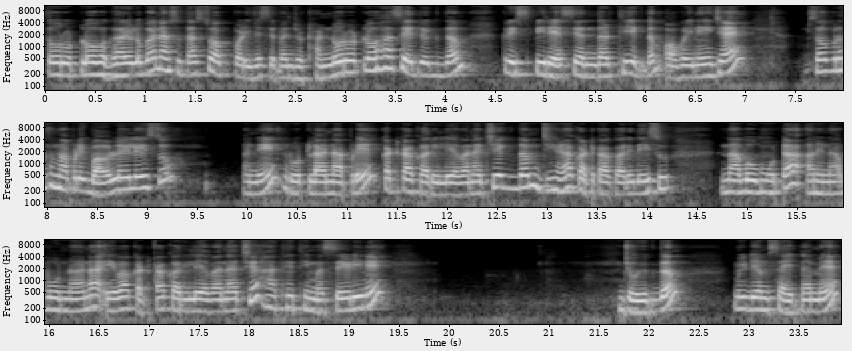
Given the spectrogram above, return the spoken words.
તો રોટલો વઘારેલો બનાવશું તો સોફ્ટ પડી જશે. પણ જો ઠંડો રોટલો હશે તો એકદમ ક્રિસ્પી રહેશે. અંદરથી એકદમ ઓગળી નહીં જાય. સૌપ્રથમ આપણે એક બાઉલ લઈ લઈશું અને રોટલાના આપણે કટકા કરી લેવાના છે એકદમ ઝીણા કટકા કરી દઈશું. ના બહુ મોટા અને ના બહુ નાના એવા કટકા કરી લેવાના છે. હાથેથી મસેડીને જો એકદમ મીડિયમ સાઈઝના મેં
